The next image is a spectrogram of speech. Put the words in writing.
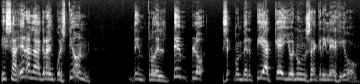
Esa era la gran cuestión. Dentro del templo se convertía aquello en un sacrilegio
